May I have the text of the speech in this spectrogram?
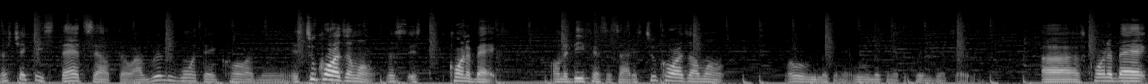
let's check these stats out though. I really want that card, man. It's two cards I want. It's cornerbacks on the defensive side. It's two cards I want. What were we looking at? We were looking at the Quentin earlier. Uh, cornerback.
